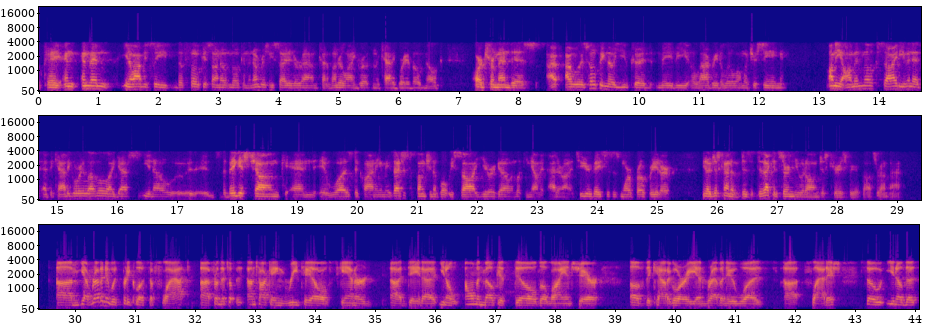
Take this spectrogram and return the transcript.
Okay. And and then, you know, obviously the focus on oat milk and the numbers you cited around kind of underlying growth in the category of oat milk are tremendous. I was hoping, though, you could maybe elaborate a little on what you're seeing on the almond milk side, even at the category level. I guess, you know, it's the biggest chunk and it was declining. I mean, is that just a function of what we saw a year ago and looking at it on a two-year basis is more appropriate? Or, you know, just kind of does that concern you at all? I'm just curious for your thoughts around that. Um, yeah, revenue was pretty close to flat. Uh, for the. I'm talking retail scanner Uh, data. You know, almond milk is still the lion's share of the category, and revenue was uh, flattish. So, you know, the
